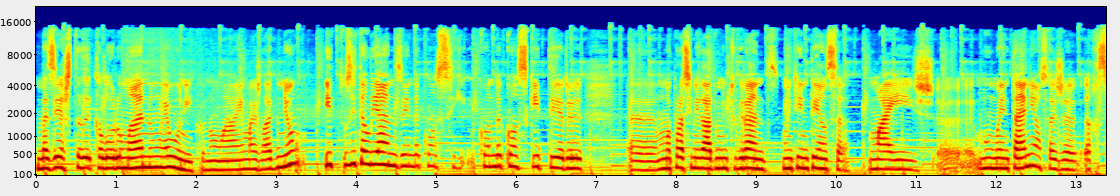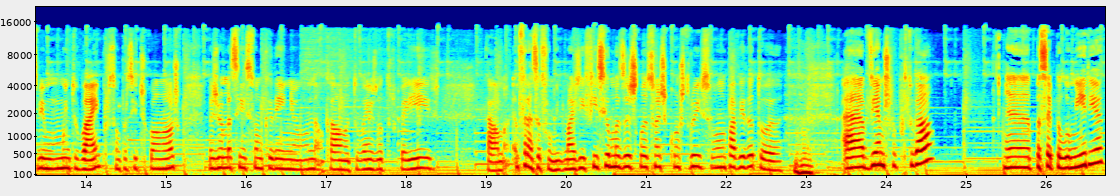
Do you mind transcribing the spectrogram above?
mas este calor humano é único, não há em mais lado nenhum. E os italianos ainda consegui, ainda consegui ter eh, uma proximidade muito grande, muito intensa, mais eh, momentânea, ou seja, a recebi muito bem, porque são parecidos connosco, mas mesmo assim são um bocadinho, não, calma, tu vens de outro país. Calma. A França foi muito mais difícil, mas as relações que construí vão para a vida toda. Ah, viemos para Portugal, ah, passei pelo Myriad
